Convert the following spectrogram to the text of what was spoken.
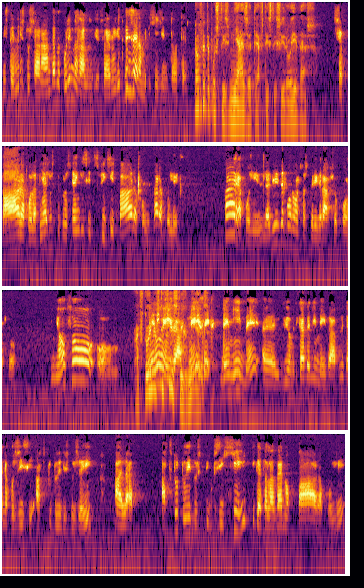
τις ταινίες του 40 με πολύ μεγάλο ενδιαφέρον, γιατί δεν ξέραμε τι είχε γίνει τότε. Νιώθετε πως της μοιάζεται αυτή της ηρωίδας; Σε πάρα πολλά. Μοιάζω στην προσέγγιση της ψυχής πάρα πολύ, πάρα πολύ. Πάρα πολύ. Δηλαδή δεν μπορώ να σας περιγράψω πόσο. Νιώθω... Αυτό είναι ευτυχή στιγμή. Δεν, δεν είμαι, ε, βιομετικά δεν είμαι η Δάφνη, δεν έχω ζήσει αυτού του είδους τη ζωή, αλλά αυτού του είδους την ψυχή την καταλαβαίνω πάρα πολύ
